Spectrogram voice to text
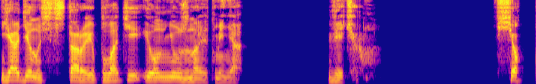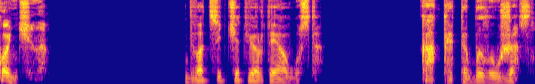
я оденусь в старое платье, и он не узнает меня. Вечером. Все кончено. 24 августа. Как это было ужасно!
